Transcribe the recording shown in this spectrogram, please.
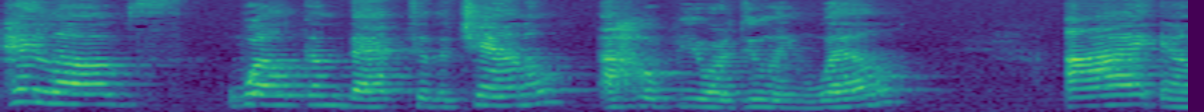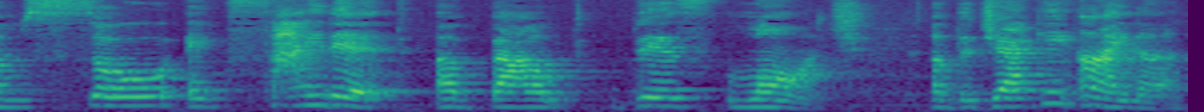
Hey loves, welcome back to the channel. I hope you are doing well. I am so excited about this launch of the Jackie Aina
